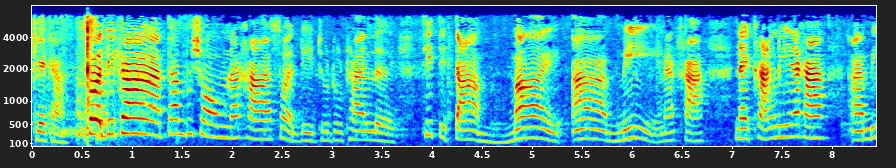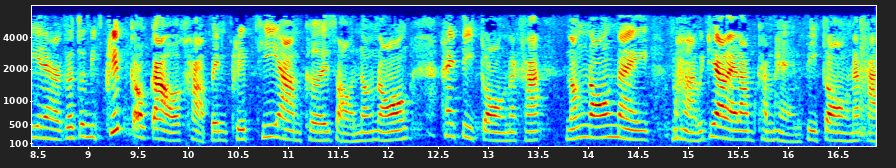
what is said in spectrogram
โอเคค่ะ สวัสดีค่ะ ท่านผู้ชมนะคะ สวัสดีทุกทุกท่านเลย ที่ติดตาม My Army นะคะ ในครั้งนี้นะคะ Army นะคะก็จะมีคลิปเก่าๆค่ะ เป็นคลิปที่อามเคยสอนน้องๆ ให้ตีกลองนะคะ น้องๆในมหาวิทยาลัยรามคำแหงตีกลองนะคะ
